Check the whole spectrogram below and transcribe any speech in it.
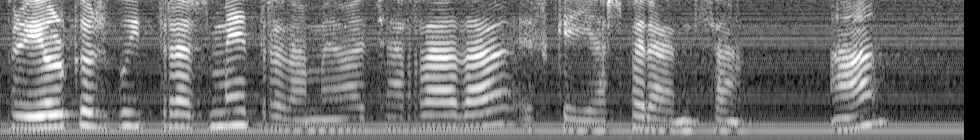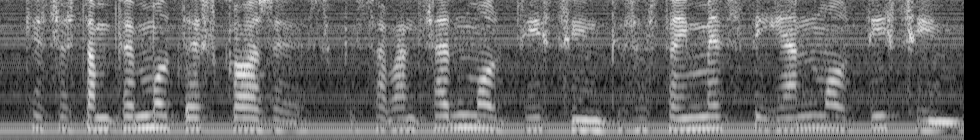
Però jo el que us vull transmetre a la meva xerrada és que hi ha esperança, eh? que s'estan fent moltes coses, que s'ha avançat moltíssim, que s'està investigant moltíssim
